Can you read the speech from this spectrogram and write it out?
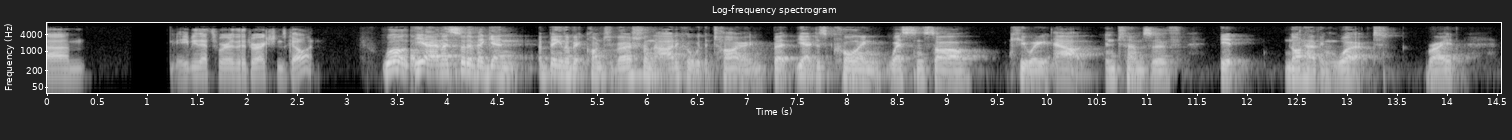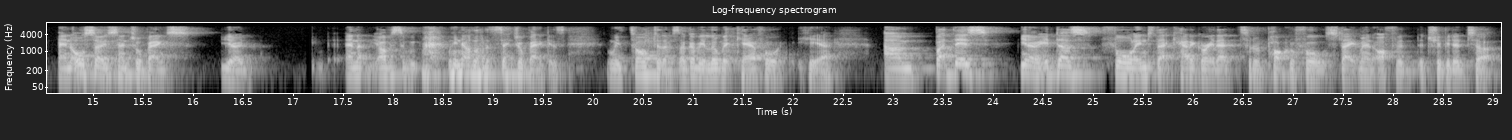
Um, maybe that's where the direction's going. Well, yeah, and I sort of again I'm being a little bit controversial in the article with the tone, but yeah, just calling Western style QE out in terms of it not having worked, right? And also central banks, you know, and obviously we, we know a lot of central bankers we've talked to them, so I've got to be a little bit careful here. Um, but there's, you know, it does fall into that category, that sort of apocryphal statement offered attributed to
